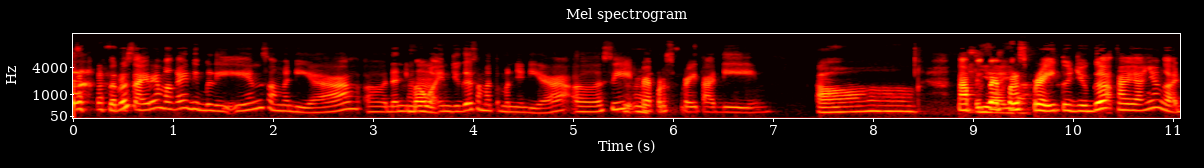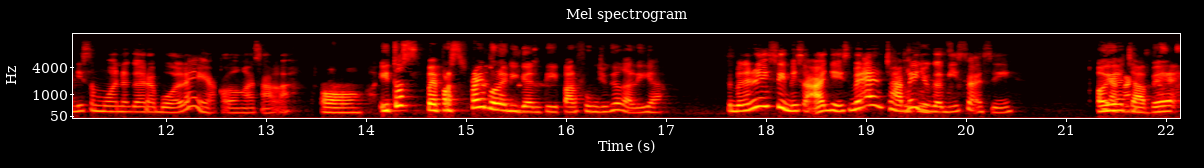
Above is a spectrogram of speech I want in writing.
Terus akhirnya makanya dibeliin sama dia uh, dan dibawain hmm. juga sama temennya dia uh, si hmm. pepper spray tadi. Ah, tapi iya, pepper iya. spray itu juga kayaknya nggak di semua negara boleh ya kalau nggak salah. Oh, itu pepper spray boleh diganti parfum juga kali ya? Sebenarnya sih bisa aja. Sebenarnya cabai juga bisa sih. Oh iya, kan? cabai.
